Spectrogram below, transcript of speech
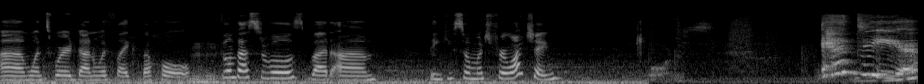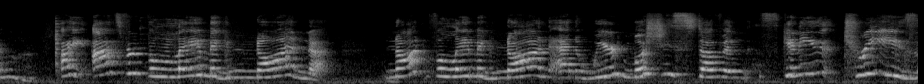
um, once we're done with like the whole film festivals. But um, thank you so much for watching. Andy, I asked for filet mignon, not filet mignon and weird mushy stuff and skinny trees.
